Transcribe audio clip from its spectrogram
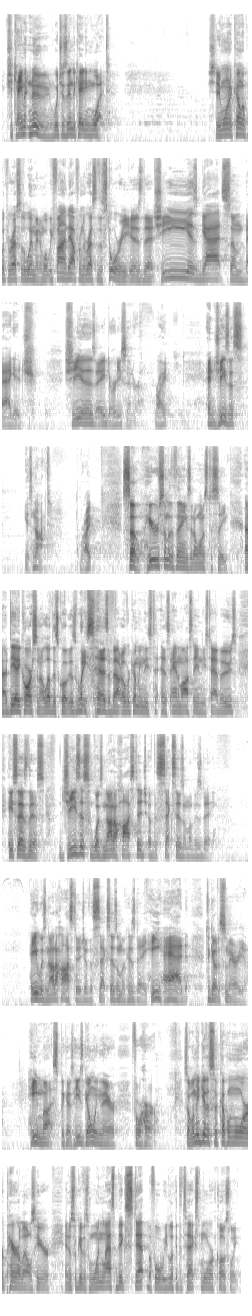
she came at noon, which is indicating what? She didn't want to come up with the rest of the women. And what we find out from the rest of the story is that she has got some baggage. She is a dirty sinner, right? And Jesus is not, right? So here's some of the things that I want us to see. Uh, D.A. Carson, I love this quote. This is what he says about overcoming these this animosity and these taboos. He says this Jesus was not a hostage of the sexism of his day. He was not a hostage of the sexism of his day. He had to go to Samaria. He must because he's going there for her. So let me give us a couple more parallels here, and this will give us one last big step before we look at the text more closely.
